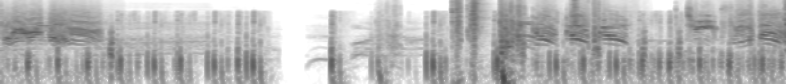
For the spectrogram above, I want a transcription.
Fire in the hole! Go, go, go! Team, fall back!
